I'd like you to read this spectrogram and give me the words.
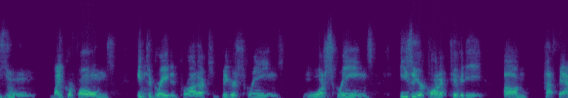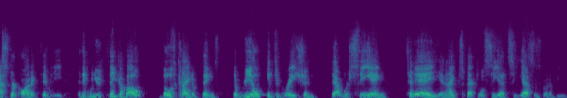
Zoom, microphones, integrated products, bigger screens, more screens, easier connectivity, um, faster connectivity. I think when you think about those kind of things, the real integration that we're seeing today, and I expect we'll see at CES, is going to be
